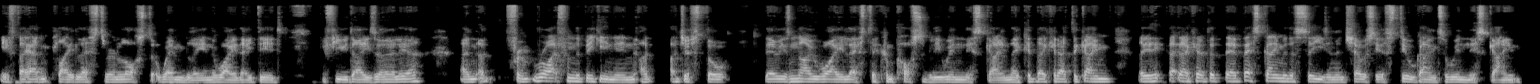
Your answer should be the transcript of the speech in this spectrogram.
if they hadn't played Leicester and lost at Wembley in the way they did a few days earlier. And uh, from right from the beginning, I, I just thought there is no way Leicester can possibly win this game. They could they could have the game they they could have their best game of the season, and Chelsea are still going to win this game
